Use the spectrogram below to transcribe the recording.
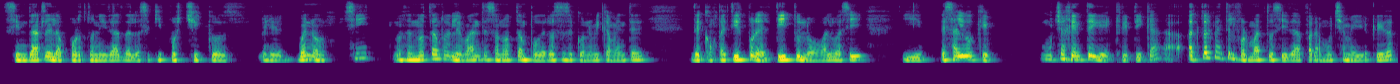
sin darle la oportunidad a los equipos chicos, eh, bueno, sí, o sea, no tan relevantes o no tan poderosos económicamente, de competir por el título o algo así. Y es algo que mucha gente critica. Actualmente el formato sí da para mucha mediocridad,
